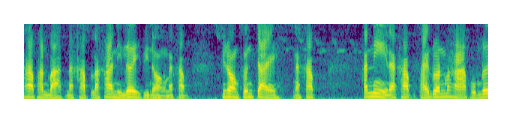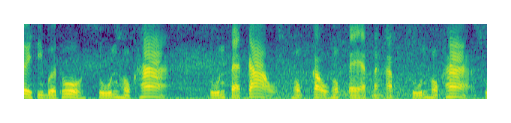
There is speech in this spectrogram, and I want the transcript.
0 0 บาทนะครับราคานี้เลยพี่น้องนะครับ พี่น้องสนใจนะครับคันนี้นะครับสายด่วนมาหาผมเลยที่เบอร์โทร 065 089 6968 นะครับ 065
